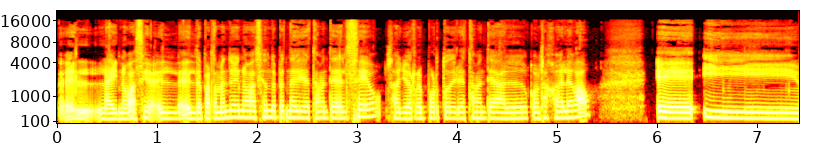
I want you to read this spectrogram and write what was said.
la innovación, el, departamento de innovación depende directamente del CEO, o sea, yo reporto directamente al Consejo Delegado. y,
